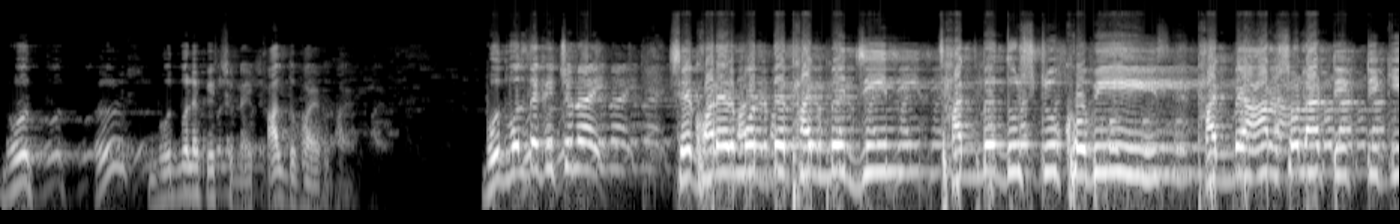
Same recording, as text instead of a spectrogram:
ভূত। ভূত বলে কিচ্ছু নাই, ফালতু ভয়। ভূত বলতে কিচ্ছু নাই। সে ঘরের মধ্যে থাকবে জিন, থাকবে দুষ্টু খবিস, থাকবে আরশোলা, টিকটিকি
